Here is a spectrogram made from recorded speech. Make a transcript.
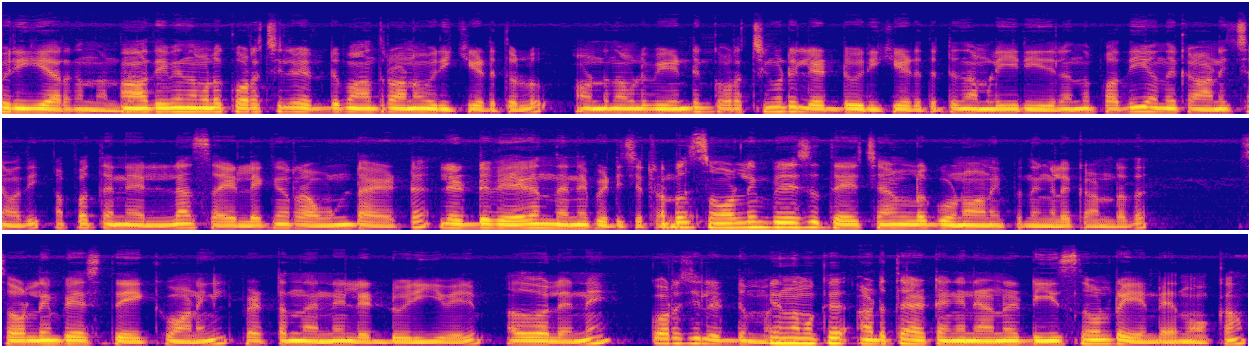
ഉരുക്കി ഇറങ്ങുന്നുണ്ട്. ആദ്യമേ നമ്മൾ കുറച്ച് ലെഡ് മാത്രമാണ് ഉരുക്കിയെടുത്തുള്ളൂ അതുകൊണ്ട് നമ്മൾ വീണ്ടും കുറച്ചും കൂടി ലെഡ് ഉരുക്കിയെടുത്തിട്ട് നമ്മൾ ഈ രീതിയിൽ ഒന്ന് ഒന്ന് കാണിച്ചാൽ മതി. അപ്പോൾ തന്നെ എല്ലാ സൈഡിലേക്കും റൗണ്ടായിട്ട് ലെഡ് വേഗം തന്നെ പിടിച്ചിട്ടുണ്ട്. സോൾഡിങ് പേസ്റ്റ് തേച്ചാനുള്ള ഗുണമാണ് ഇപ്പോൾ നിങ്ങൾ കണ്ടത്. സോൾഡിങ് പേസ്റ്റ് തേക്കുവാണെങ്കിൽ പെട്ടെന്ന് തന്നെ ലെഡ് ഉരുകി വരും. അതുപോലെ തന്നെ കുറച്ച് ലെഡും ഇനി നമുക്ക് അടുത്തായിട്ട് എങ്ങനെയാണ് ഡീസോൾഡ് ചെയ്യേണ്ടതെന്ന് നോക്കാം.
